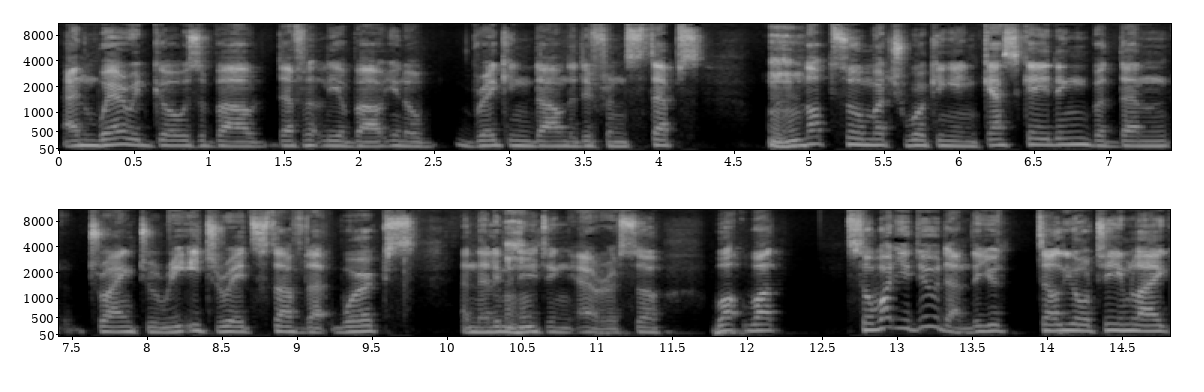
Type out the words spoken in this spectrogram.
and where it goes about definitely about you know breaking down the different steps mm-hmm. not so much working in cascading but then trying to reiterate stuff that works and eliminating mm-hmm. errors so what what so what you do then do you tell your team like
